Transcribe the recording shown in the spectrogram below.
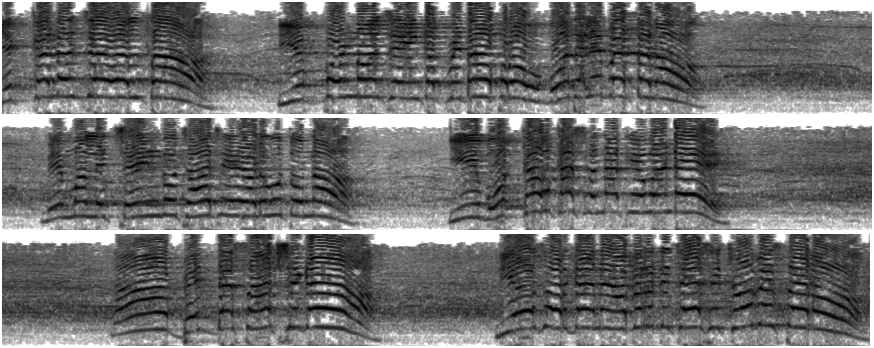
ఇక్కడి నుంచే వెళ్తా. ఎప్పటి నుంచే ఇంకా పిఠాపురం వదిలిపెట్టను. మిమ్మల్ని చెంగు చాచి అడుగుతున్నా. ఈ ఒక్క అవకాశం నాకు ఇవ్వండి. నా బిడ్డ సాక్షిగా నియోజకవర్గాన్ని అభివృద్ధి చేసి చూపిస్తాను.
